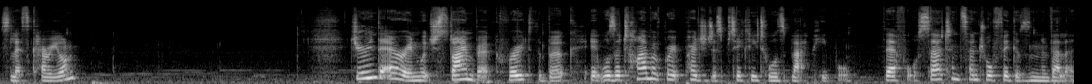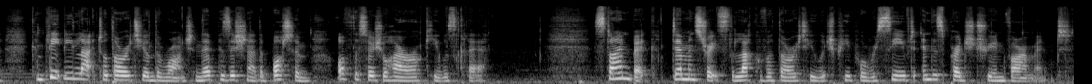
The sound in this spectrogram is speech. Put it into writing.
so let's carry on. During the era in which Steinbeck wrote the book, it was a time of great prejudice, particularly towards black people. Therefore, certain central figures in the novella completely lacked authority on the ranch, and their position at the bottom of the social hierarchy was clear. Steinbeck demonstrates the lack of authority which people received in this predatory environment.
